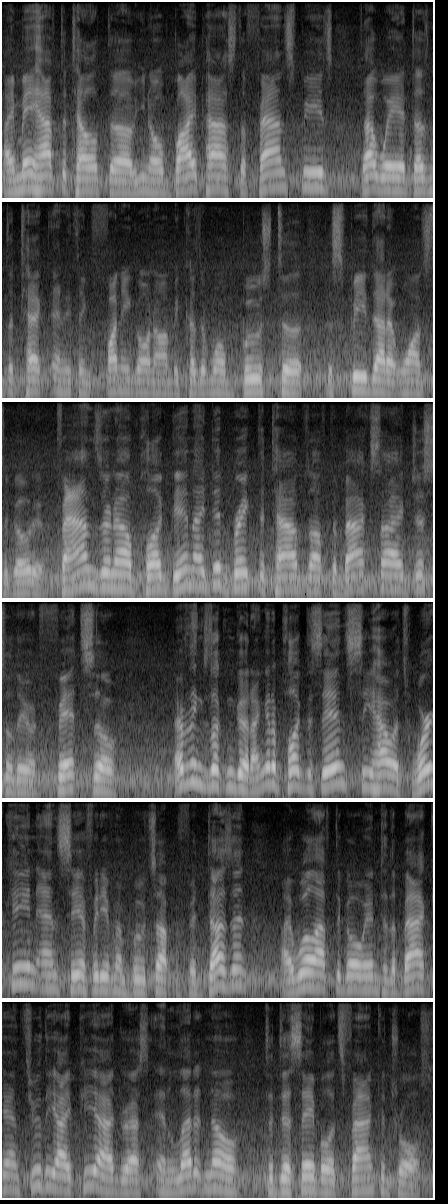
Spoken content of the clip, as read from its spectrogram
I may have to tell it to you know bypass the fan speeds that way it doesn't detect anything funny going on because it won't boost to the speed that it wants to go to. Fans are now plugged in. I did break the tabs off the backside just so they would fit so Everything's looking good. I'm gonna plug this in, see how it's working, and see if it even boots up. If it doesn't, I will have to go into the back end through the IP address and let it know to disable its fan controls.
